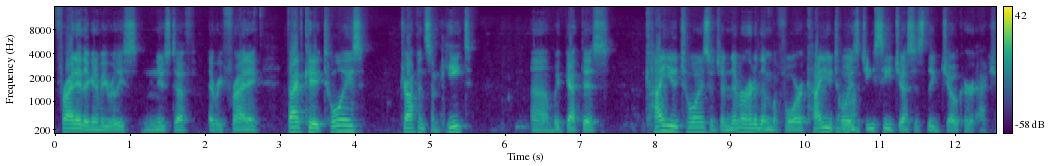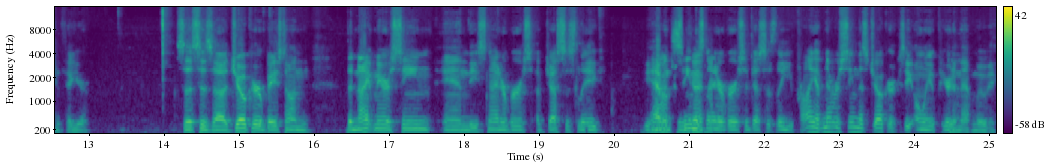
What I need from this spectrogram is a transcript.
Friday. They're going to be releasing new stuff every Friday. 5K Toys dropping some heat. Uh, we've got this Caillou Toys, which I've never heard of them before. Caillou Toys GC Justice League Joker action figure. So this is a Joker based on the nightmare scene in the Snyderverse of Justice League. If you Yeah, haven't seen the. Snyderverse of Justice League, you probably have never seen this Joker because he only appeared in that movie.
